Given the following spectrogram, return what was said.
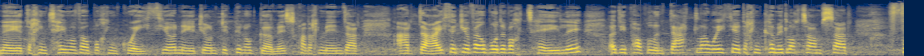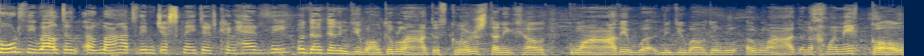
neu ydych chi'n teimlo fel bod chi'n gweithio, neu ydy o'n dipyn o gymys pan ydych chi'n mynd ar, ar daith, ydy o fel bod efo'ch teulu, ydy pobl yn dadla weithio, ydych chi'n cymryd lot o amser ffwrdd i weld y, y wlad ddim jyst gwneud yr cyngherddau? O, da, da ni'n mynd i weld y wlad, wrth gwrs, da ni'n cael gwadd i mynd i weld y wlad yn ychwanegol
